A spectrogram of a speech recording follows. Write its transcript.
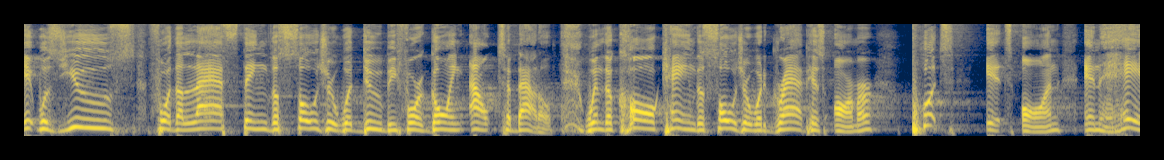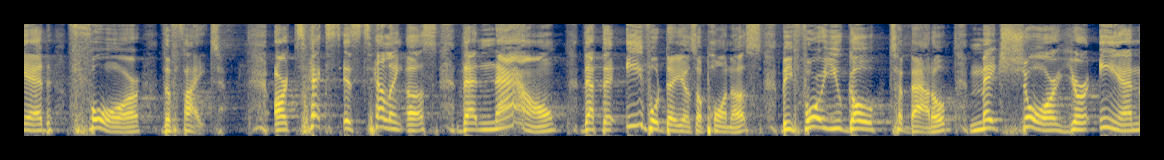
It was used for the last thing the soldier would do before going out to battle. When the call came, the soldier would grab his armor, put it on and head for the fight. Our text is telling us that now that the evil day is upon us, before you go to battle, make sure you're in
